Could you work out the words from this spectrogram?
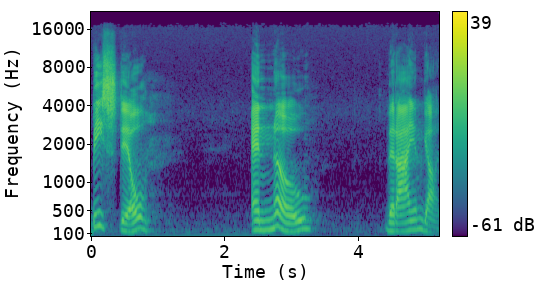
Be still and know that I am God.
